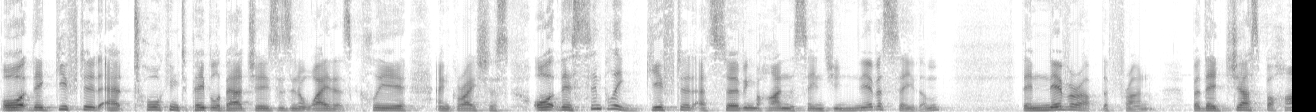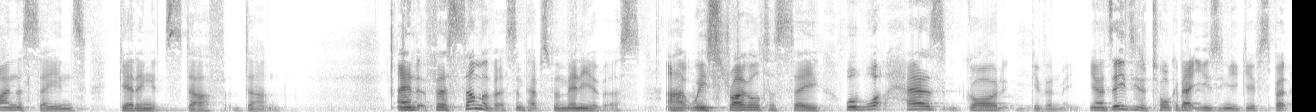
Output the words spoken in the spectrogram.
or they're gifted at talking to people about Jesus in a way that's clear and gracious, or they're simply gifted at serving behind the scenes. You never see them, they're never up the front, but they're just behind the scenes getting stuff done. And for some of us, and perhaps for many of us, uh, we struggle to see, well, what has God given me? You know, it's easy to talk about using your gifts, but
